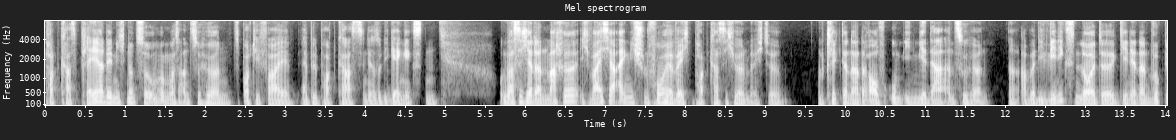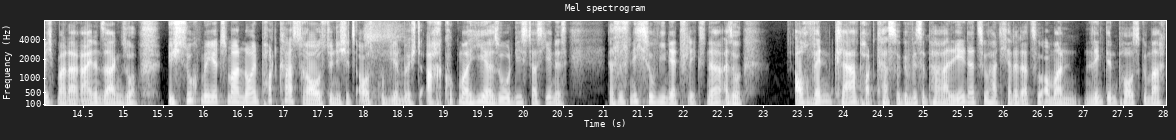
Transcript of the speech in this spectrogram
Podcast-Player, den ich nutze, um irgendwas anzuhören. Spotify, Apple Podcasts sind ja so die gängigsten. Und was ich ja dann mache, ich weiß ja eigentlich schon vorher, welchen Podcast ich hören möchte und klicke dann da drauf, um ihn mir da anzuhören. Ne? Aber die wenigsten Leute gehen ja dann wirklich mal da rein und sagen so, ich suche mir jetzt mal einen neuen Podcast raus, den ich jetzt ausprobieren möchte. Ach, guck mal hier, so dies, das, jenes. Das ist nicht so wie Netflix, ne? Also auch wenn klar Podcast so gewisse Parallelen dazu hat, ich hatte dazu auch mal einen LinkedIn-Post gemacht,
